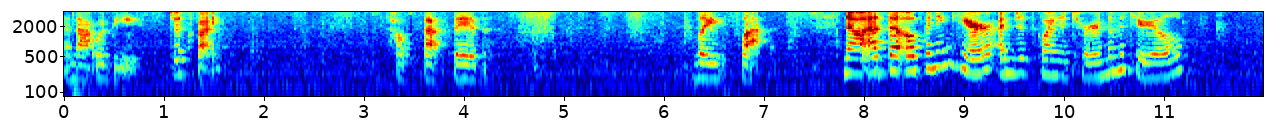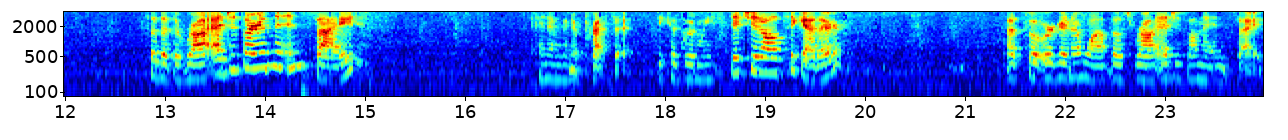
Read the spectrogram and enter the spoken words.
And that would be just fine. Just helps that bib lay flat. Now at the opening here, I'm just going to turn the material so that the raw edges are in the inside and I'm going to press it because when we stitch it all together, that's what we're going to want, those raw edges on the inside.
